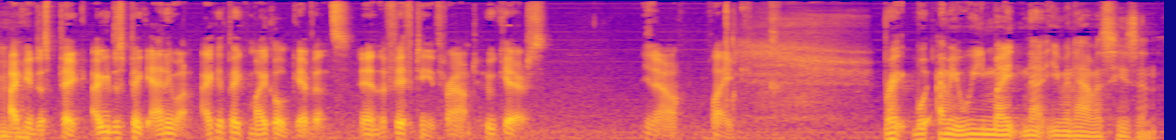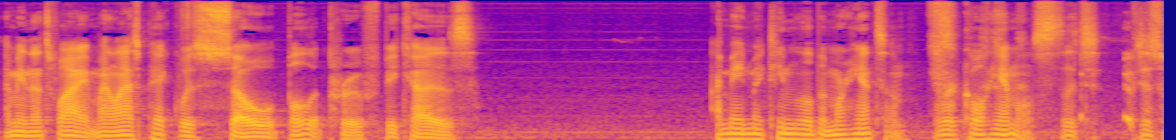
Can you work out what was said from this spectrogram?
I Mhm. could just pick I could just pick anyone. I could pick Michael Gibbons in the fifteenth round. Who cares? You know, like Right. I mean, we might not even have a season. I mean, that's why my last pick was so bulletproof because I made my team a little bit more handsome. We're Cole Hamels. It's just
